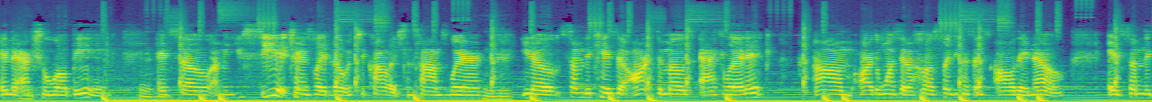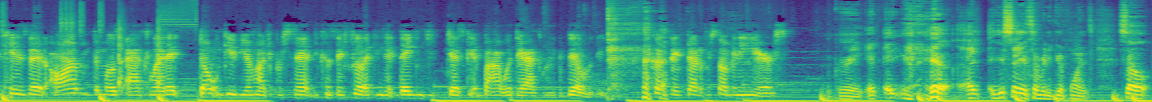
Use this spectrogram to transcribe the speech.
and their actual well being. Mhm. And so, I mean, you see it translated over to college sometimes where Mhm. you know, some of the kids that aren't the most athletic um, are the ones that are hustling because that's all they know. And some of the kids that are the most athletic don't give you 100% because they feel like they can just get by with their athletic ability because they've done it for so many years. Great. It- it- you're saying so many good points. So,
